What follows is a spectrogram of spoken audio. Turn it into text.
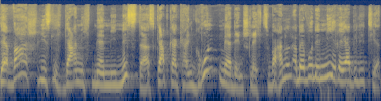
Der war schließlich gar nicht mehr Minister. Es gab gar keinen Grund mehr, den schlecht zu behandeln, aber er wurde nie rehabilitiert.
